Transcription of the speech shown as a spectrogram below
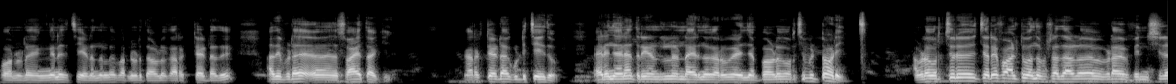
ഫോർ ഹൺഡ്രഡ് എങ്ങനെ ചെയ്യണം എന്നുള്ളത് പറഞ്ഞു കൊടുത്തു അവൾ കറക്റ്റ് ആയിട്ട് അത് അതിവിടെ സ്വായത്താക്കി. കറക്റ്റ് ആയിട്ട് ആ കുട്ടി ചെയ്തു. കാര്യം ഞാൻ ആ ത്രീ ഹൺഡ്രഡിൽ ഉണ്ടായിരുന്നു കറവ് കഴിഞ്ഞപ്പോൾ അവൾ കുറച്ച് വിട്ടോടി. അവിടെ കുറച്ചൊരു ചെറിയ ഫാൾട്ട് വന്നു. പക്ഷെ അത് ഇവിടെ ഫിനിഷിൽ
